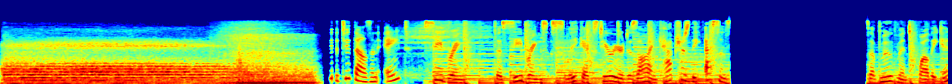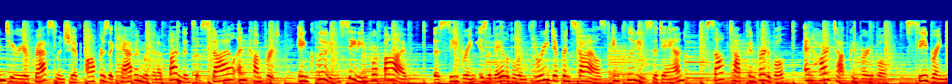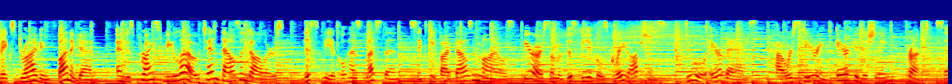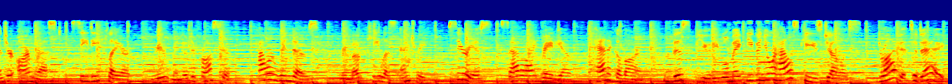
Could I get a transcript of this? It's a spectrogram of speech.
The 2008 Sebring. The Sebring's sleek exterior design captures the essence of movement, while the interior craftsmanship offers a cabin with an abundance of style and comfort, including seating for five. The Sebring is available in three different styles, including sedan, soft-top convertible, and hardtop convertible. Sebring makes driving fun again and is priced below $10,000. This vehicle has less than 65,000 miles. Here are some of this vehicle's great options. Dual airbags, power steering, air conditioning, front, center armrest, CD player, rear window defroster, power windows, remote keyless entry, Sirius satellite radio, panic alarm. This beauty will make even your house keys jealous. Drive it today.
